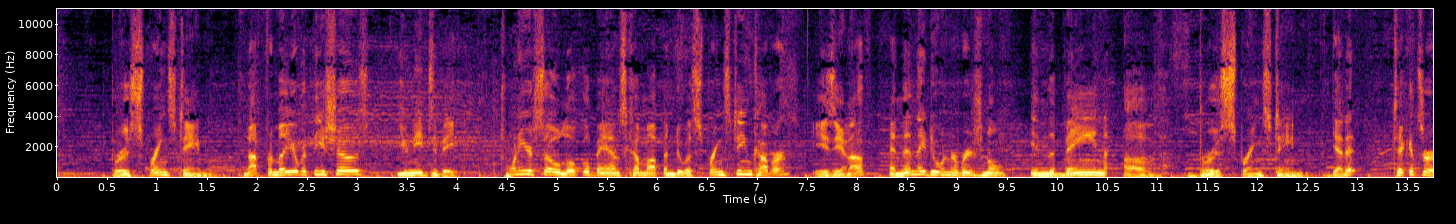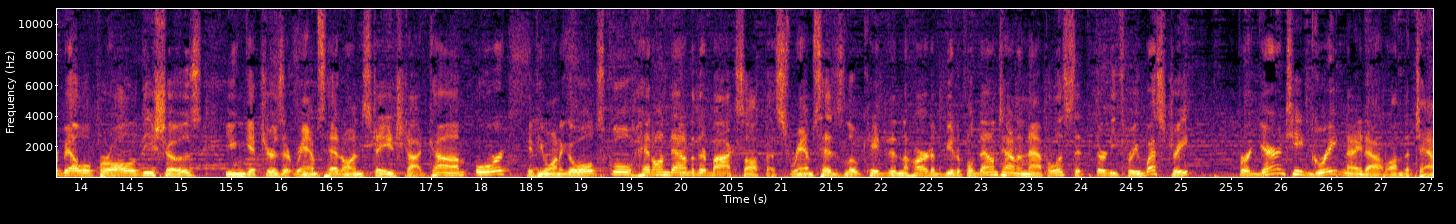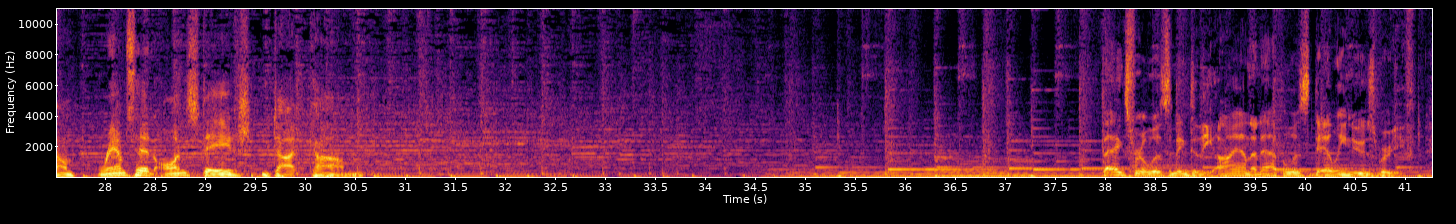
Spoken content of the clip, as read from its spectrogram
Bruce Springsteen. Not familiar with these shows? You need to be. 20 or so local bands come up and do a Springsteen cover, easy enough, and then they do an original in the vein of Bruce Springsteen. Get it? Tickets are available for all of these shows. You can get yours at ramsheadonstage.com, or if you want to go old school, head on down to their box office. Rams Head's located in the heart of beautiful downtown Annapolis at 33 West Street. For a guaranteed great night out on the town, ramsheadonstage.com. Thanks for listening to the Eye on Annapolis Daily News Brief.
